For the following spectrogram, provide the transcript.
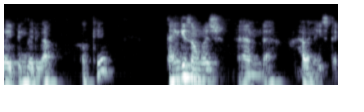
റേറ്റിംഗ് തരിക okay thank you so much and have a nice day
